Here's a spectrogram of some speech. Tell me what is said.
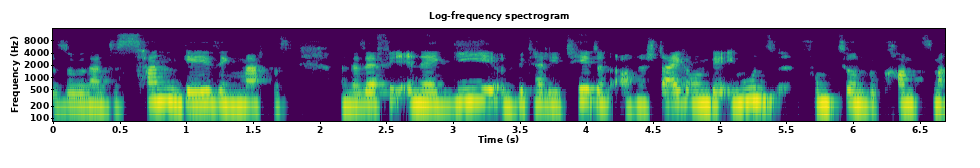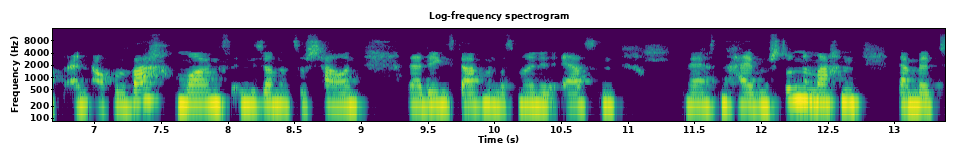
sogenanntes Sun Gazing macht, dass man da sehr viel Energie und Vitalität und auch eine Steigerung der Immunfunktion bekommt. Es macht einen auch wach, morgens in die Sonne zu schauen. Allerdings darf man das nur in den ersten, in der ersten halben Stunde machen, damit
